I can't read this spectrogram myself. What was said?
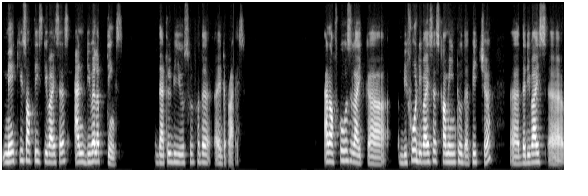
make use of these devices and develop things that will be useful for the enterprise. And of course, like uh, before devices come into the picture, uh, the device uh,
